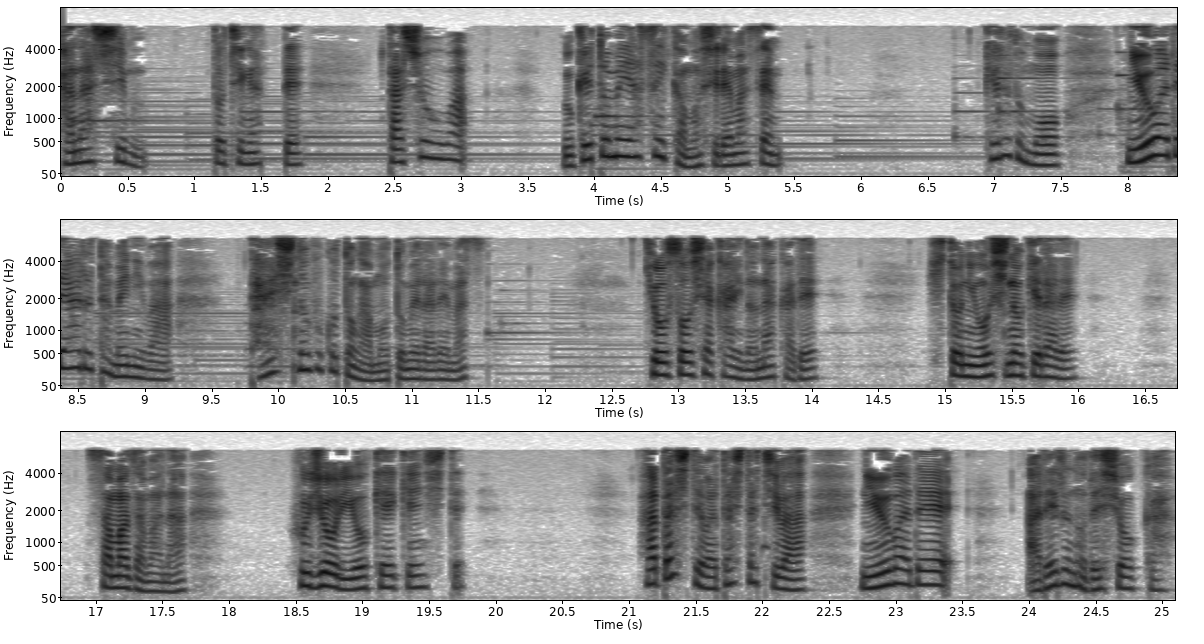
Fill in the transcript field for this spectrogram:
悲しむと違って、多少は受け止めやすいかもしれません。けれども、柔和であるためには、耐え忍ぶことが求められます。競争社会の中で、人に押しのけられ、様々な不条理を経験して、果たして私たちは柔和で荒れるのでしょうか？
